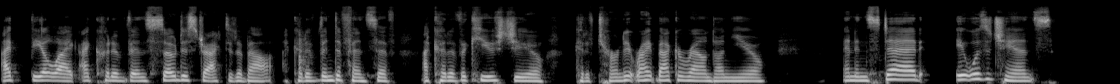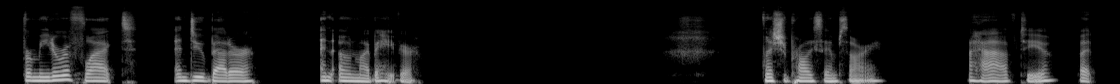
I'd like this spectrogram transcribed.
I feel like I could have been so distracted about. I could have been defensive. I could have accused you, could have turned it right back around on you. And instead, it was a chance for me to reflect and do better and own my behavior. I should probably say I'm sorry. I have to you, but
